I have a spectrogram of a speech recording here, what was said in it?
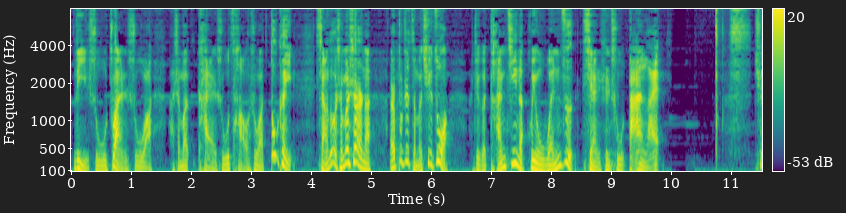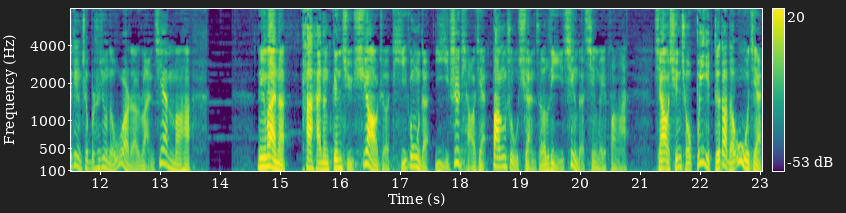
隶书、篆书啊，什么楷书、草书啊，都可以。想做什么事儿呢？而不知怎么去做，这个谭机呢会用文字显示出答案来。确定这不是用的 Word 软件吗？哈。另外呢，它还能根据需要者提供的已知条件，帮助选择理性的行为方案。想要寻求不易得到的物件，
